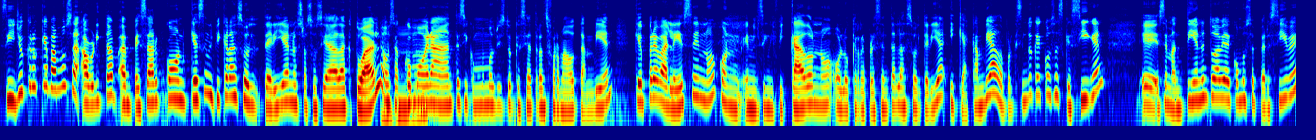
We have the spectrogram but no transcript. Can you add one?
Sí, yo creo que vamos a, ahorita a empezar con qué significa la soltería en nuestra sociedad actual, o sea, cómo era antes y cómo hemos visto que se ha transformado también, qué prevalece, ¿no? Con en el significado, ¿no? O lo que representa la soltería y qué ha cambiado, porque siento que hay cosas que siguen, eh, se mantienen todavía de cómo se percibe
